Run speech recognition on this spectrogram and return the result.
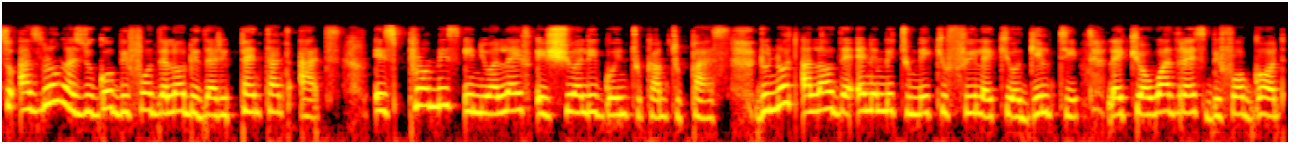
So as long as you go before the Lord with a repentant heart his promise in your life is surely going to come to pass. Do not allow the enemy to make you feel like you're guilty, like you're worthless before God.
